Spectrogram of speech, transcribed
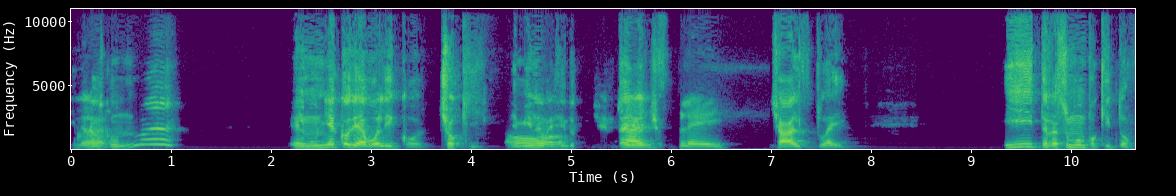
Y la hablamos con un. El muñeco diabólico, Chucky, de Oh, 1988. Child's Play. Child's Play. Y te resumo un poquito,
